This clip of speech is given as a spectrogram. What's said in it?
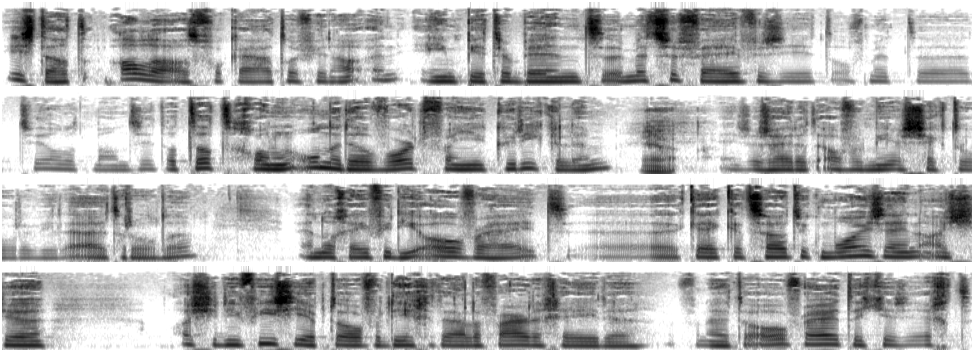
is dat alle advocaten, of je nou een eenpitter bent, eh, met z'n vijven zit of met eh 200 man zit, dat dat gewoon een onderdeel wordt van je curriculum. Ja. En zo zou je dat over meer sectoren willen uitrollen. En nog even die overheid. Eh, kijk, het zou natuurlijk mooi zijn als je, als je die visie hebt over digitale vaardigheden vanuit de overheid, dat je zegt,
